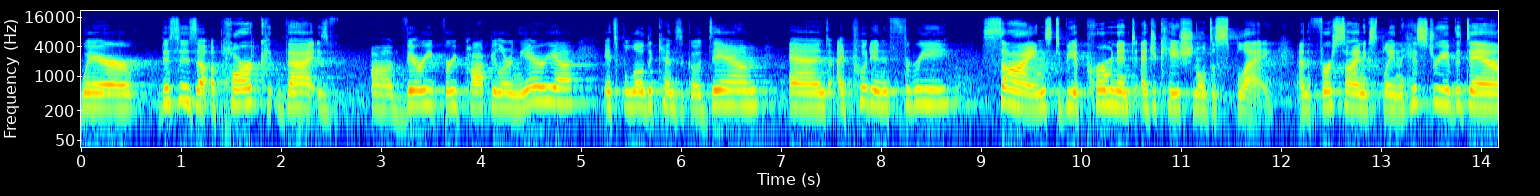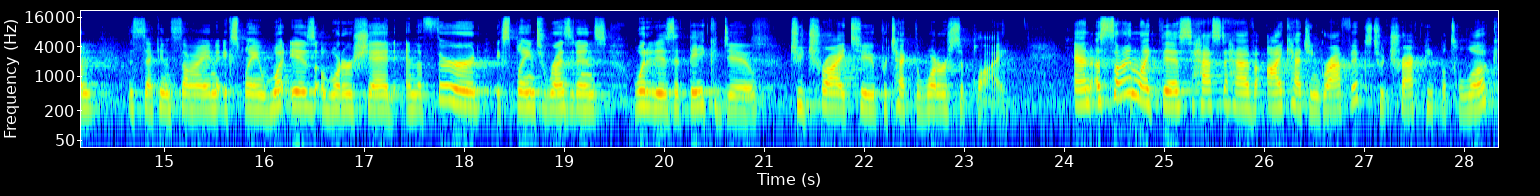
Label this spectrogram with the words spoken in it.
where this is a, a park that is uh, very, very popular in the area. It's below the Kensico Dam, and I put in three signs to be a permanent educational display. And the first sign explained the history of the dam, the second sign explain what is a watershed, and the third explain to residents what it is that they could do to try to protect the water supply. And a sign like this has to have eye-catching graphics to attract people to look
